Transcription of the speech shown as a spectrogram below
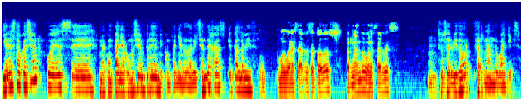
Y en esta ocasión, pues eh, me acompaña como siempre mi compañero David Sendejas. ¿Qué tal, David? Muy buenas tardes a todos. Fernando, buenas tardes. Mm, su servidor, Fernando Valles.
